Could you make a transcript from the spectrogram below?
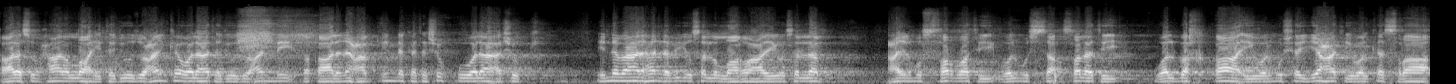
قال سبحان الله تجوز عنك ولا تجوز عني؟ فقال نعم إنك تشك ولا أشك. إنما نهى النبي صلى الله عليه وسلم عن المصفرة والمستأصلة والبخقاء والمشيعة والكسرى.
